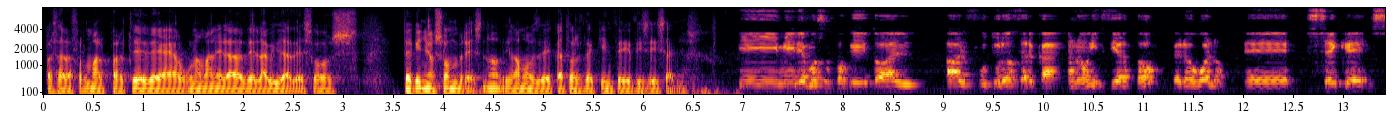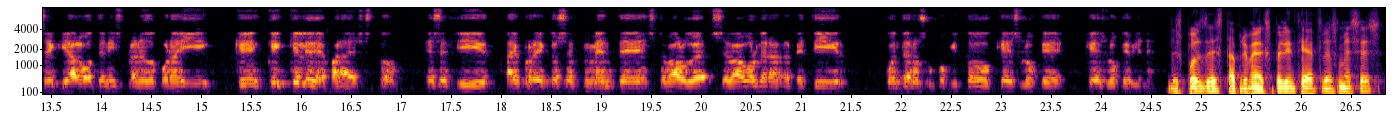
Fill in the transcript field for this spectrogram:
pasar a formar parte de alguna manera de la vida de esos pequeños hombres, ¿no? digamos de 14, 15, 16 años. Y miremos un poquito al, al futuro cercano y cierto, pero bueno, eh, sé, que, sé que algo tenéis planeado por ahí. ¿Qué, qué, qué le para esto? Es decir, ¿hay proyectos en mente? ¿Se va, a volver, ¿Se va a volver a repetir? Cuéntanos un poquito qué es lo que, qué es lo que viene. Después de esta primera experiencia de tres meses,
